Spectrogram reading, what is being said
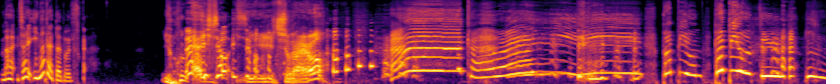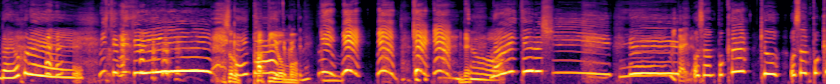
まあそれ犬だったらどうですか？よ 一緒一緒。一緒だよ。あーかわいい。パピヨンパピヨンっていうんだよこれ。見て見てそのパピヨンも。とか言ってね。みたいな泣いてるし、えーみたいなお散歩か今日お散歩か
